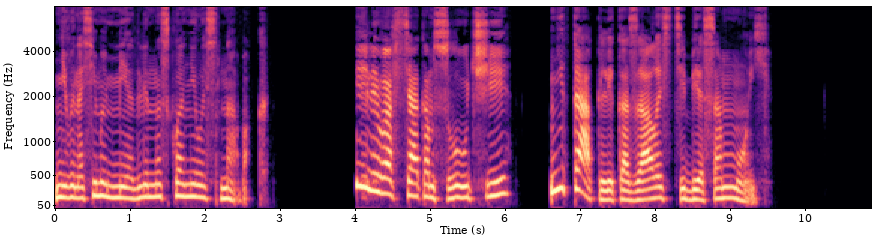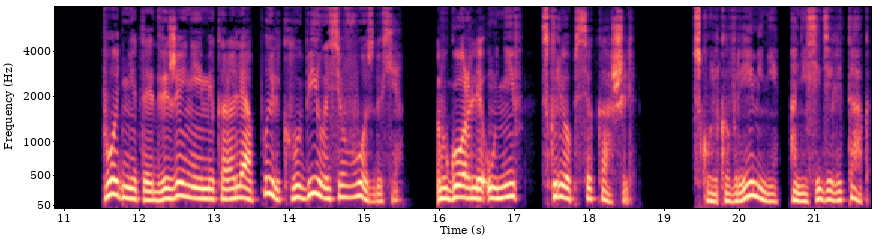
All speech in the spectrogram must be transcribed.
невыносимо медленно склонилась на бок. Или, во всяком случае, не так ли казалось тебе самой? Поднятая движениями короля пыль клубилась в воздухе. В горле у Нив скребся кашель. Сколько времени они сидели так,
